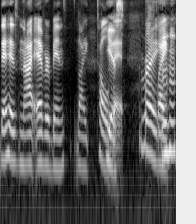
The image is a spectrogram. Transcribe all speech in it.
that has not ever been like told that. Right. that like Mhm.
